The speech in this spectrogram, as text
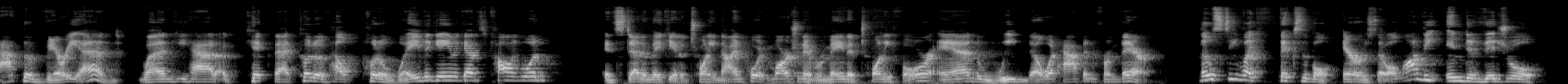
at the very end when he had a kick that could have helped put away the game against Collingwood. Instead of making it a 29 point margin, it remained at 24, and we know what happened from there. Those seem like fixable errors, though. A lot of the individual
